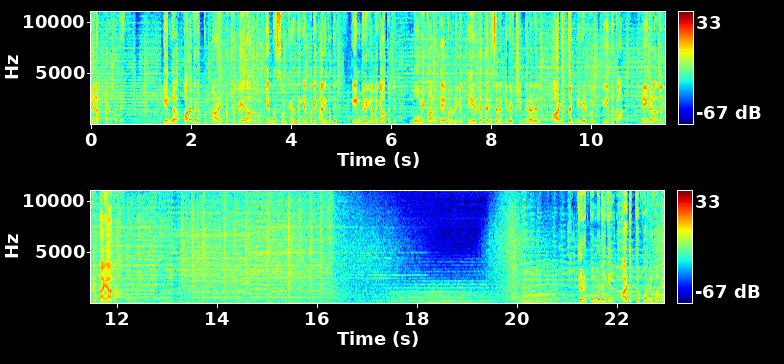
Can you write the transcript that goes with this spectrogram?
எனப்படுவது. இந்த வரவிருக்கும் நாளை பற்றி வேதாகமம் என்ன சொல்கிறது என்பதை அறிவது இன்றியமையாதது. பூமிக்கான தேவனுடைய தீர்க்க தரிசன நிகழ்ச்சி நிரலில் அடுத்த நிகழ்வு இதுதான். நீங்கள் அதற்கு தயாரா? திருப்புமுனையில் அடுத்து வருவது.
